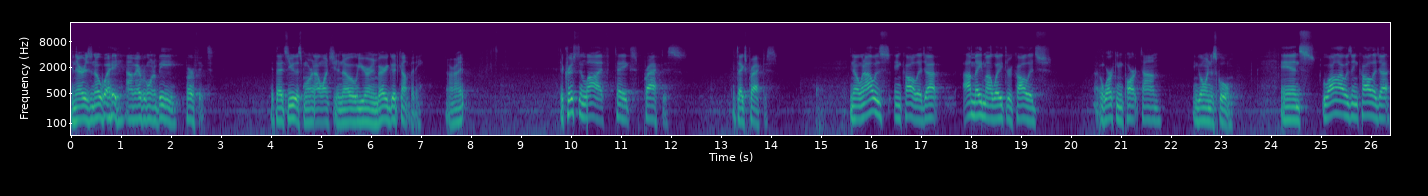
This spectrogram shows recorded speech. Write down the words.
And there is no way I'm ever going to be perfect. If that's you this morning, I want you to know you're in very good company. All right? The Christian life takes practice. It takes practice. You know, when I was in college, I, I made my way through college uh, working part time and going to school. And while I was in college, I,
